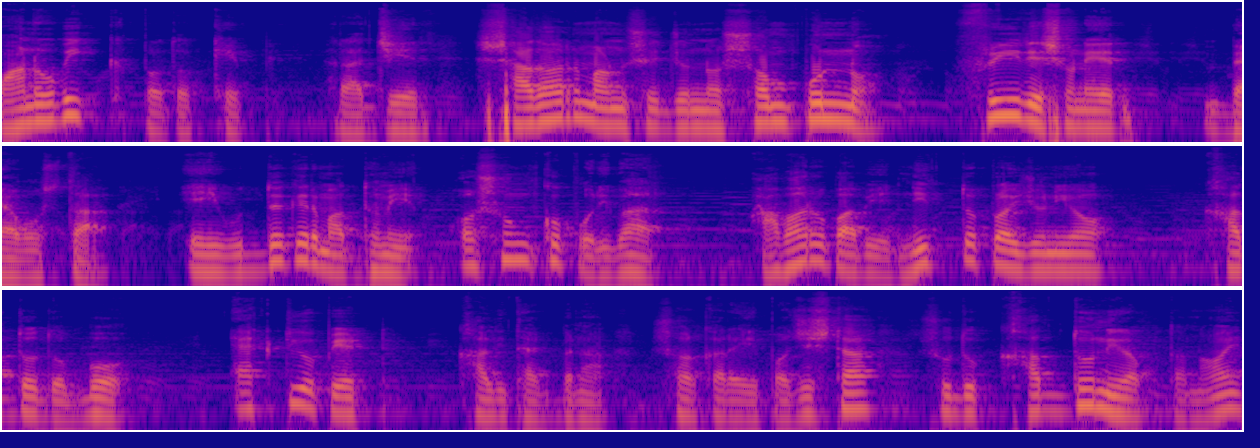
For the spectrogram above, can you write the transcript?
মানবিক পদক্ষেপ। রাজ্যের সাধারণ মানুষের জন্য সম্পূর্ণ ফ্রি রেশনের ব্যবস্থা। এই উদ্যোগের মাধ্যমে অসংখ্য পরিবার আবারও পাবে নিত্য প্রয়োজনীয় খাদ্যদ্রব্য, একটিও পেট খালি থাকবে না। সরকারের এই প্রচেষ্টা শুধু খাদ্য নিরাপত্তা নয়,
